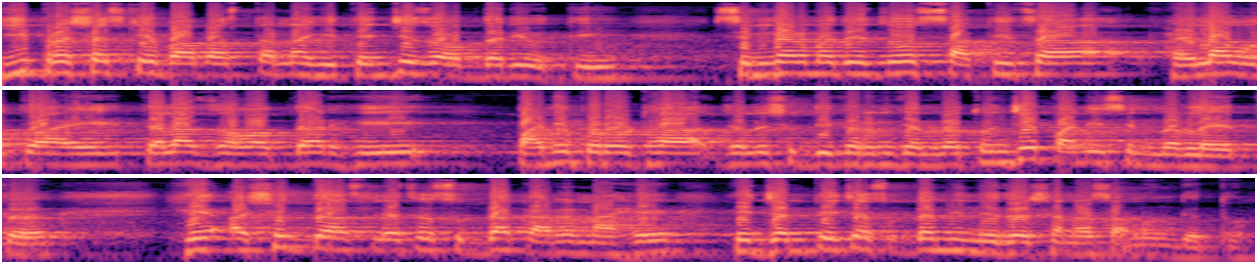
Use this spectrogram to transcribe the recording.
ही प्रशासकीय बाब असताना ही त्यांची जबाबदारी होती. सिन्नरमध्ये जो साथीचा फैलाव होतो आहे त्याला जबाबदार हे पाणी पुरवठा जलशुद्धीकरण केंद्रातून जे पाणी सिन्नरला येतं हे अशुद्ध असल्याचं सुद्धा कारण आहे. हे जनतेच्या सुद्धा मी निदर्शनास आणून देतो.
